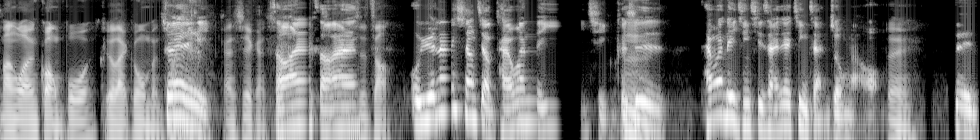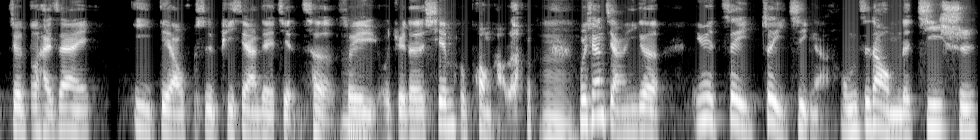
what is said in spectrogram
忙完广播就来跟我们对，感谢感谢，早安早安，医师早。我原来想讲台湾的疫情，可是台湾的疫情其实还在进展中了哦。对对，就都还在。疫调是 PCR 的检测，所以我觉得先不碰好了。嗯，我想讲一个，因为最最近啊，我们知道我们的机师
